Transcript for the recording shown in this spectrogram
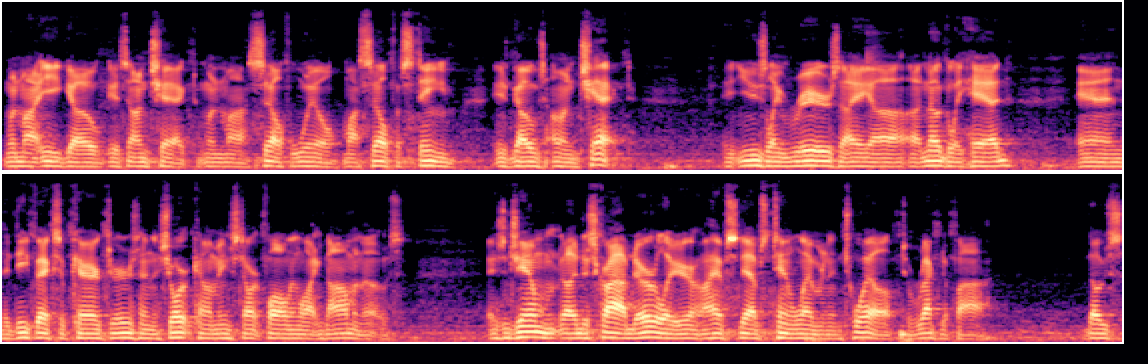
when my ego is unchecked, when my self will, my self esteem it goes unchecked. It usually rears a, uh, an ugly head, and the defects of characters and the shortcomings start falling like dominoes. As Jim uh, described earlier, I have steps 10, 11, and 12 to rectify those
